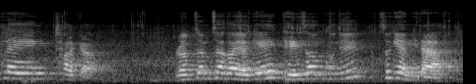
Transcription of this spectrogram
playing Chaga? 럼점 차가 역의 대성군을 소개합니다.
